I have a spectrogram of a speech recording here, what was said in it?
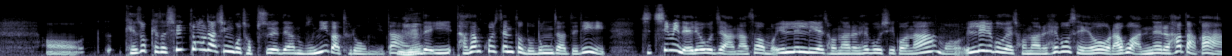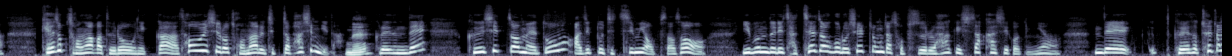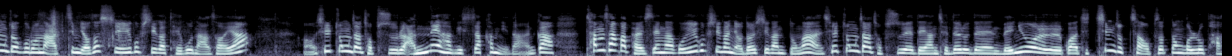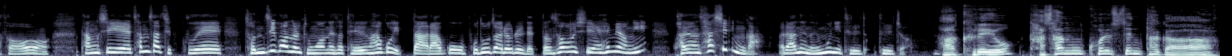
어 계속해서 실종자 신고 접수에 대한 문의가 들어옵니다. 예. 근데 이 다산 콜센터 노동자들이 지침이 내려오지 않아서 뭐 112에 전화를 해보시거나 뭐 119에 전화를 해보세요라고 안내를 하다가 계속 전화가 들어오니까 서울시로 전화를 직접 하십니다. 네. 그랬는데 그 시점에도 아직도 지침이 없어서 이분들이 자체적으로 실종자 접수를 하기 시작하시거든요. 근데 그래서 최종적으로는 아침 6시, 7시가 되고 나서야 어, 실종자 접수를 안내하기 시작합니다. 그러니까 참사가 발생하고 7시간, 8시간 동안 실종자 접수에 대한 제대로 된 매뉴얼과 지침조차 없었던 걸로 봐서 당시에 참사 직후에 전 직원을 동원해서 대응하고 있다라고 보도자료를 냈던 서울시의 해명이 과연 사실인가라는 의문이 들, 들죠. 아, 그래요? 다산 콜센터가,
